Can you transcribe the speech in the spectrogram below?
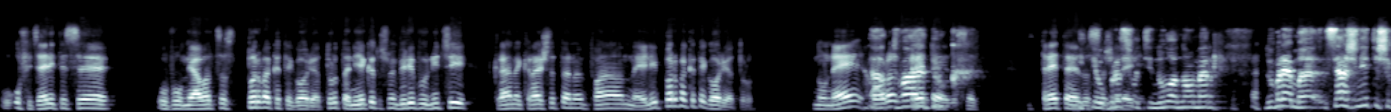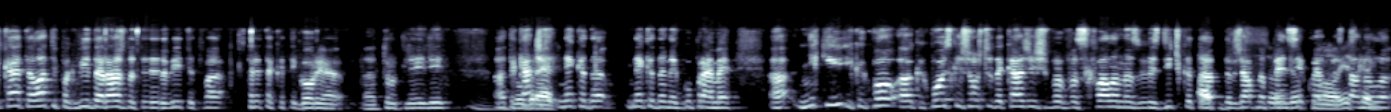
офицерите се уволняват с първа категория труд, а ние като сме били войници, края на краищата това не е ли първа категория труд? Но не е хора, да, това трета е, друг. Трета е, и за ти обръсват и нула номер. Добре, ма сега жените ще кажат, елате пък вие да раждате, да видите това трета категория а, труд ли или... А, така Добре. че нека да, нека да не го правиме. А, Ники, и какво, а, какво искаш още да кажеш във възхвала на звездичката Абсолютно, държавна пенсия, която е станала...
